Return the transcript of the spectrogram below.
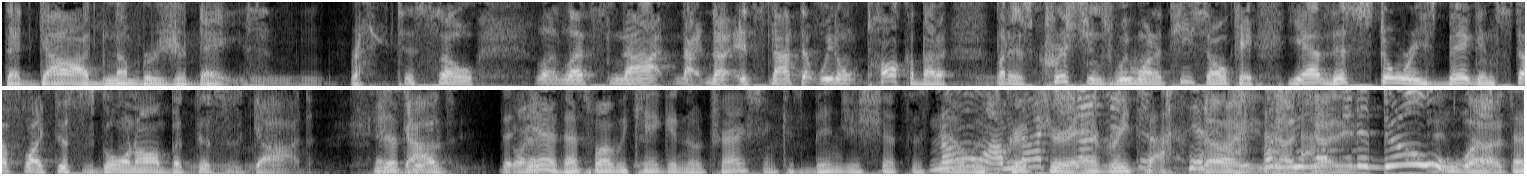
that God numbers your days. Mm-hmm. Right. So let- let's not, not, not, it's not that we don't talk about it, but as Christians, we want to teach them, okay, yeah, this story's big and stuff like this is going on, but this is God. and that's what- God's, Th- yeah, that's why we can't get no traction because Ben just shuts us down No, with I'm not scripture shutting every it down. time. No, he, What no, do you shut- want me to do? No, it's That's-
